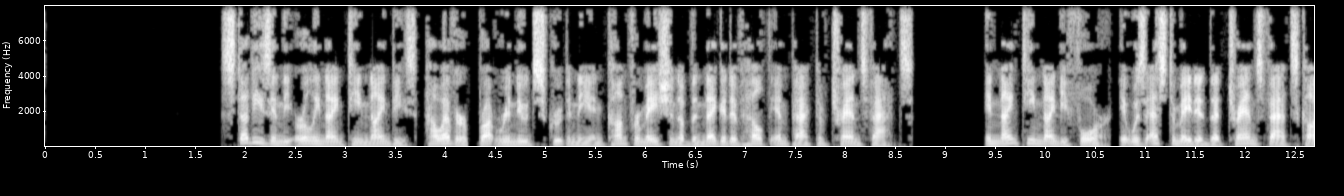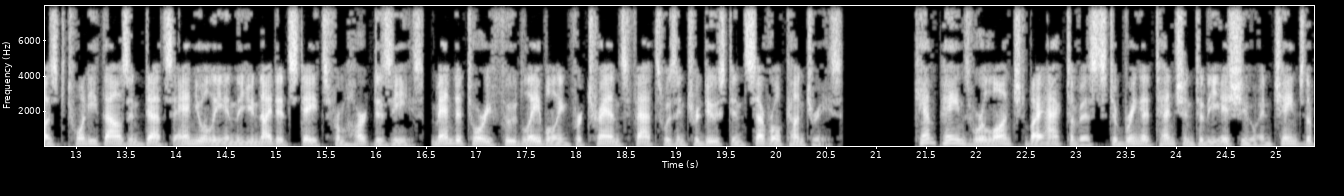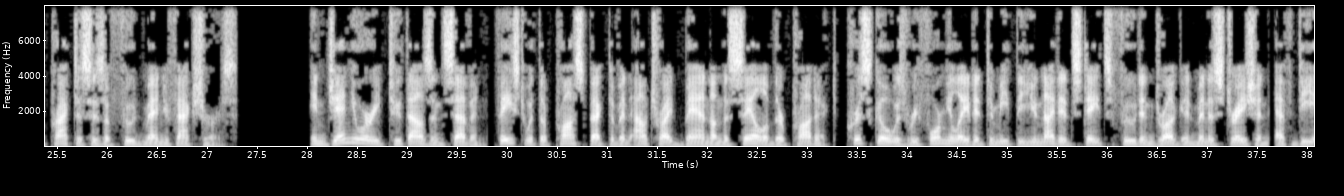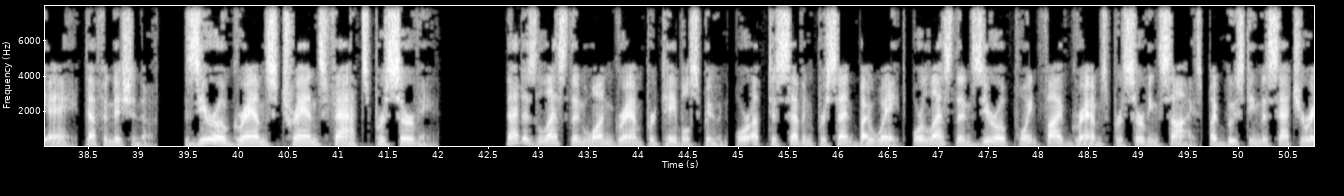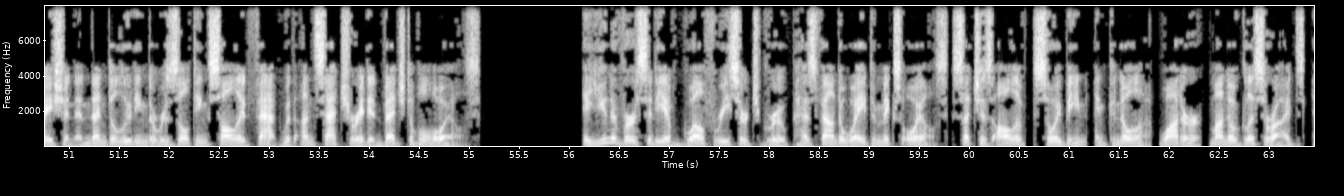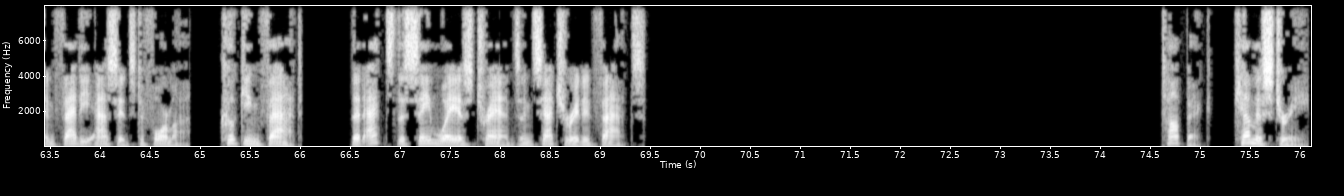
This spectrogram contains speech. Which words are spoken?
Studies in the early 1990s, however, brought renewed scrutiny and confirmation of the negative health impact of trans fats. In 1994, it was estimated that trans fats caused 20,000 deaths annually in the United States from heart disease. Mandatory food labeling for trans fats was introduced in several countries. Campaigns were launched by activists to bring attention to the issue and change the practices of food manufacturers. In January 2007, faced with the prospect of an outright ban on the sale of their product, Crisco was reformulated to meet the United States Food and Drug Administration (FDA) definition of 0 grams trans fats per serving. That is less than 1 gram per tablespoon, or up to 7% by weight, or less than 0.5 grams per serving size by boosting the saturation and then diluting the resulting solid fat with unsaturated vegetable oils. A University of Guelph research group has found a way to mix oils such as olive, soybean, and canola, water, monoglycerides, and fatty acids to form a cooking fat that acts the same way as trans and saturated fats. Chemistry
